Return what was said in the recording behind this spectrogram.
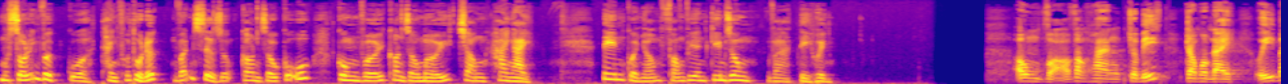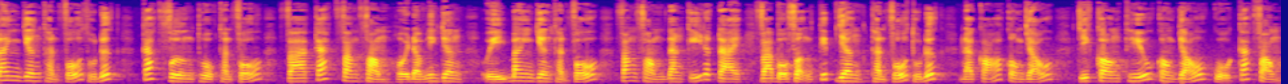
một số lĩnh vực của thành phố Thủ Đức vẫn sử dụng con dấu cũ cùng với con dấu mới trong 2 ngày. Tin của nhóm phóng viên Kim Dung và Tỷ Huỳnh. Ông Võ Văn Hoàng cho biết, trong hôm nay, Ủy ban dân thành phố Thủ Đức, các phường thuộc thành phố và các văn phòng Hội đồng nhân dân, Ủy ban dân thành phố, văn phòng đăng ký đất đai và bộ phận tiếp dân thành phố Thủ Đức đã có con dấu, chỉ còn thiếu con dấu của các phòng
